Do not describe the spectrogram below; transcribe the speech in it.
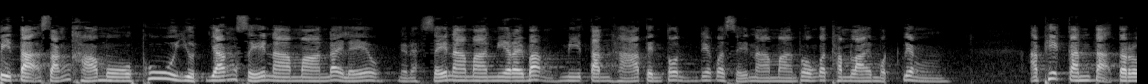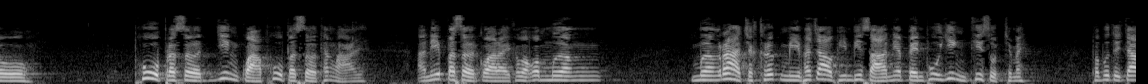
ปิตะสังขาโมผู้หยุดยั้งเสนามานได้แล้วเนี่ยนะเสนามานมีอะไรบ้าง มีตันหาเป็นต้น เรียกว่าเสนามานพระองค์ก็ทำลายหมดเรื่อง อภิกันตะตโร ผู้ประเสริฐยิ่งกว่าผู้ประเสริฐทั้งหลาย อันนี้ประเสริฐกว่าอะไรเขาบอกว่าเมือง เมืองราชครึกมีพระเจ้าพิมพิสารเนี่ยเป็นผู้ยิ่งที่สุดใช่ไหมพระพุทธเจ้า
